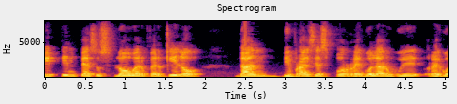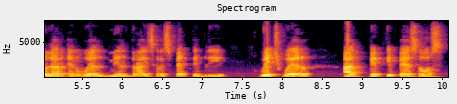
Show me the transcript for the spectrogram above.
15 pesos lower per kilo than the prices for regular regular and well milled rice respectively which were at 50 pesos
